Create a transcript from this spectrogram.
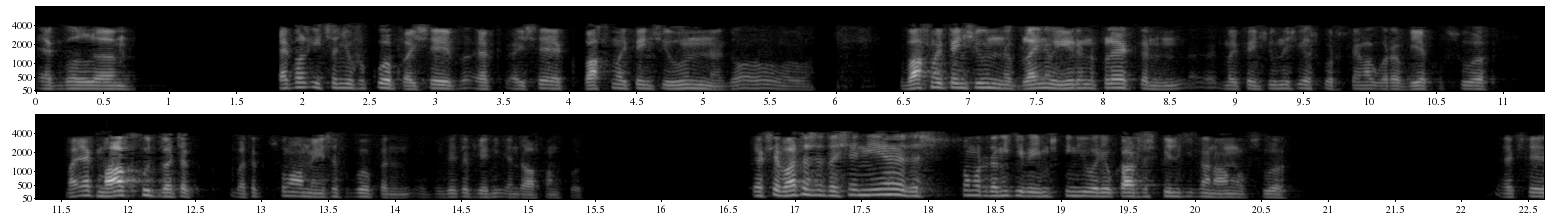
ek wil ehm um, ek wil iets aan jou verkoop. Hy sê ek hy sê ek wag my pensioen. Ek oh, wag my pensioen. Ek bly nou hier in 'n plek en my pensioen is eers voorspel oor 'n week of so. Maar ek maak goed wat ek wat ek sommer mense verkoop en ek weet of jy nie een daarvan koop nie. Ek sê wat is dit? Hy sê nee, dis sommer dingetjie wat jy miskien hier oor jou kar se speeltjie kan hang of so. Ek sê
